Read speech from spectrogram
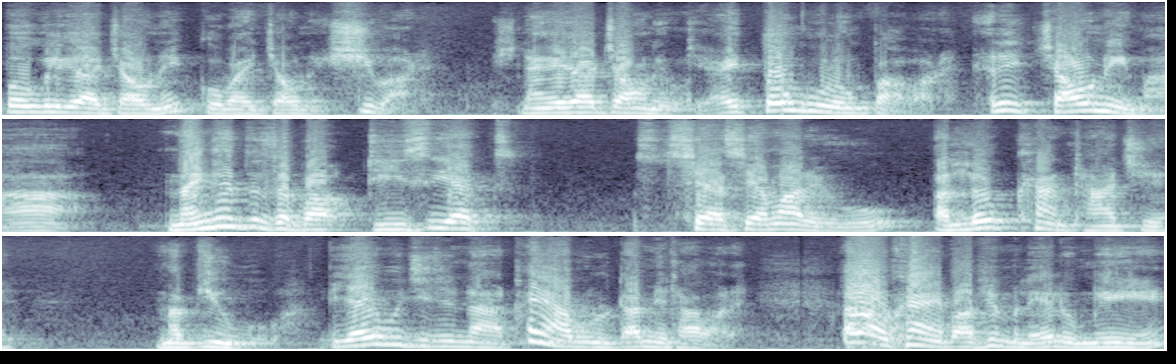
ပုဂ္ဂလိကအကြောင်းတွေကိုယ်ပိုင်အကြောင်းတွေရှိပါတယ်နိုင်ငံခြားကျောင်းတွေပေါ့အဲသုံးခုလုံးပါပါတယ်အဲ့ဒီကျောင်းတွေမှာ နိုင်ငံသစ္စာပေါက် DCX ဆရာဆရာမတွေကိုအလုတ်ခန့်ထားခြင်းမပြုဘူးပါတရားဝင်ကြီးတင်တာခန့်ရဘူးလို့တားမြစ်ထားပါတယ်အဲ့တော့ခန့်ရင်ဘာဖြစ်မလဲလို့မေးရင်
